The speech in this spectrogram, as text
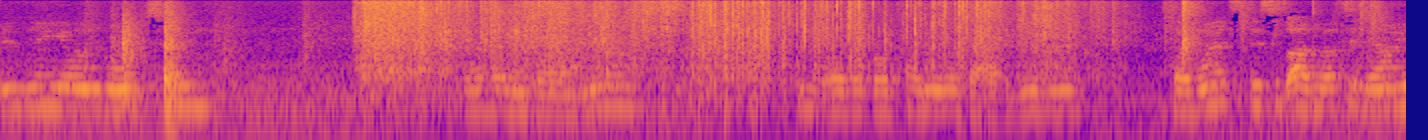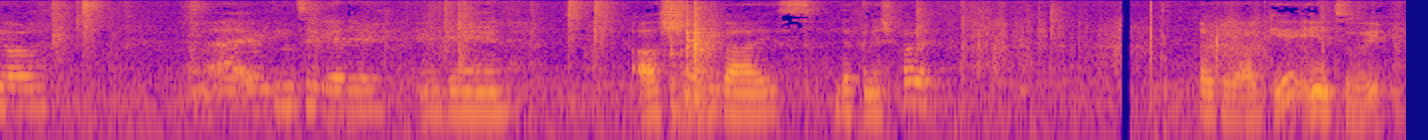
And then I'm going to go ahead and boil my noodles. These are the bow noodles that I'll be using. So once this is all melted down, y'all, I'm gonna add everything together and then I'll show you guys the finished product. Okay, I'll get into it.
